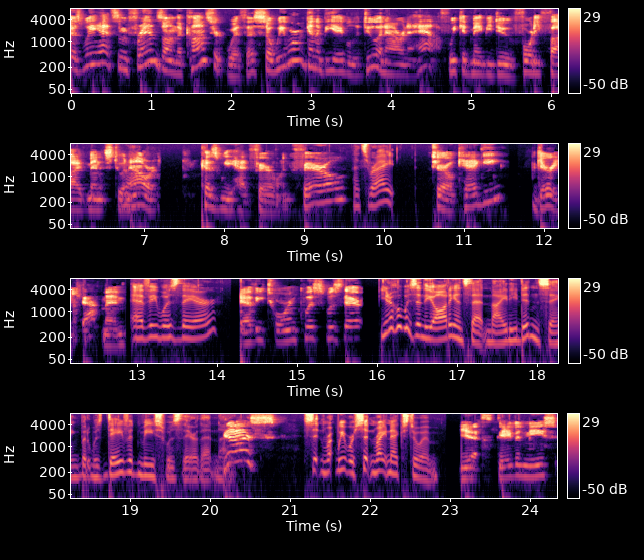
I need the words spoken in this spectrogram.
because we had some friends on the concert with us. So we weren't going to be able to do an hour and a half. We could maybe do 45 minutes to an Right. hour because we had Farrell and Farrell, That's right. Cheryl Keggy, Gary Chapman, Evie was there. Evie Tornquist was there. You know who was in the audience that night? He didn't sing, but it was David Meece was there that night. Yes. Sitting, we were sitting right next to him. Yes, David Meece.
